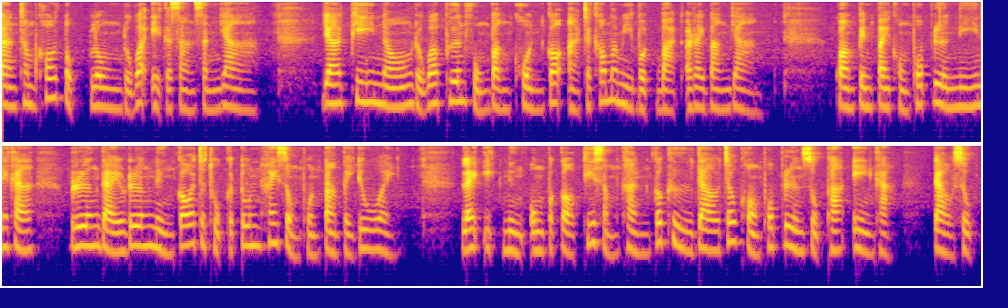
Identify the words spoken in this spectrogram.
การทำข้อตกลง หรือว่าเอกสารสัญญา ญาติพี่น้องหรือว่าเพื่อนฝูงบางคนก็อาจจะเข้ามามีบทบาทอะไรบางอย่าง ความเป็นไปของภพเรือนนี้นะคะ เรื่องใดเรื่องหนึ่งก็จะถูกกระตุ้นให้ส่งผลตามไปด้วย และอีกหนึ่งองค์ประกอบที่สำคัญก็คือดาวเจ้าของภพเรือนสุภะเองค่ะ ดาวศุกร์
